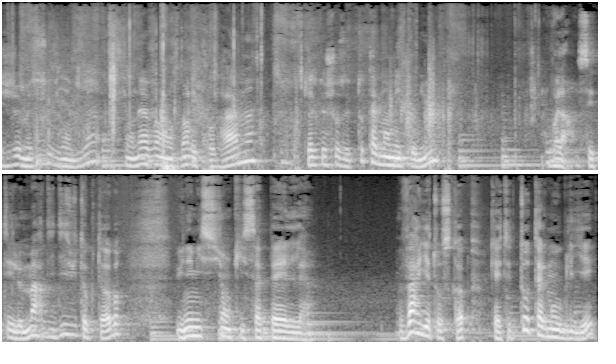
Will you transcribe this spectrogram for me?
je me souviens bien, si on avance dans les programmes, quelque chose de totalement méconnu, voilà, c'était le mardi 18 octobre, une émission qui s'appelle Variétoscope, qui a été totalement oubliée,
